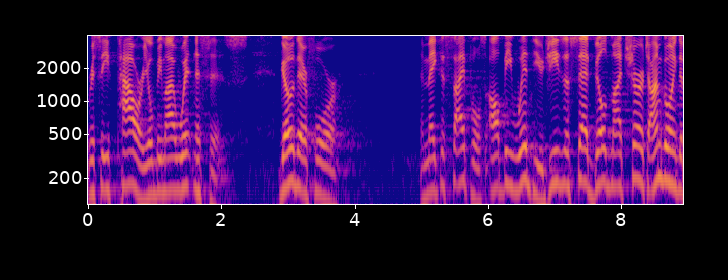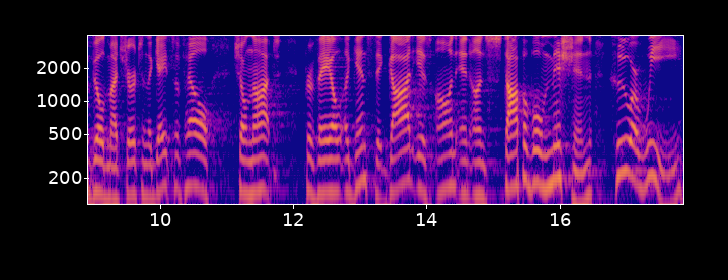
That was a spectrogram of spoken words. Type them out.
receive power, you'll be my witnesses. Go therefore and make disciples. I'll be with you. Jesus said, Build my church. I'm going to build my church, and the gates of hell shall not prevail against it. God is on an unstoppable mission. Who are we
